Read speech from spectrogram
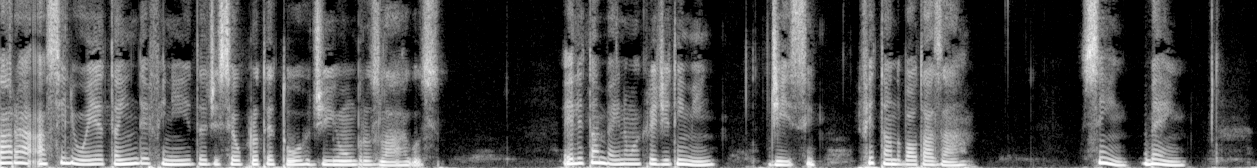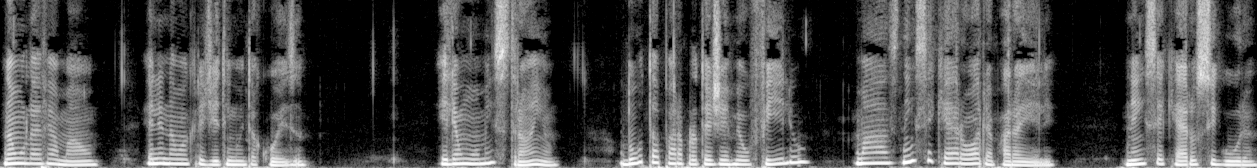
para a silhueta indefinida de seu protetor de ombros largos. Ele também não acredita em mim, disse, fitando Baltazar. Sim, bem, não o leve a mal, ele não acredita em muita coisa. Ele é um homem estranho. Luta para proteger meu filho mas nem sequer olha para ele, nem sequer o segura.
